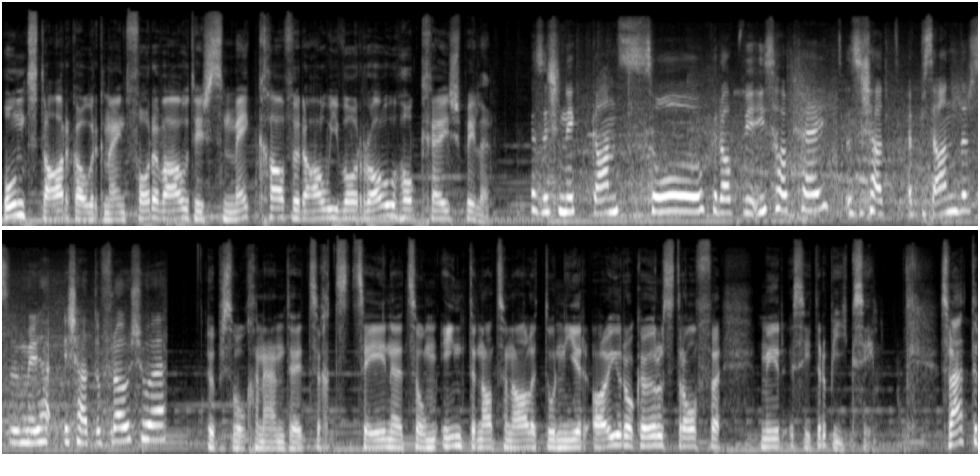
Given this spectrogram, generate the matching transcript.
Und die Aargauer Gemeinde Vorwald ist das Mekka für alle, die Rollhockey spielen. Es ist nicht ganz so grob wie Eishockey. Es ist halt etwas anderes, weil man ist halt auf Rollschuhe. Über das Wochenende hat sich die Szene zum internationalen Turnier Eurogirls getroffen. Wir waren dabei. Gewesen. Das Wetter,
